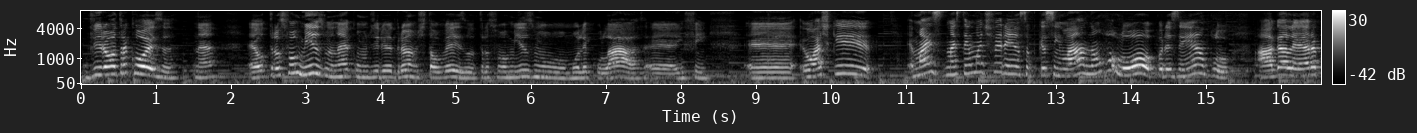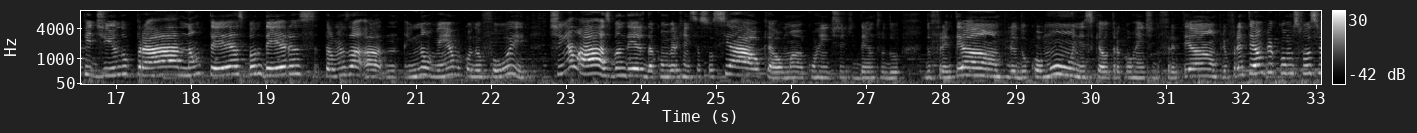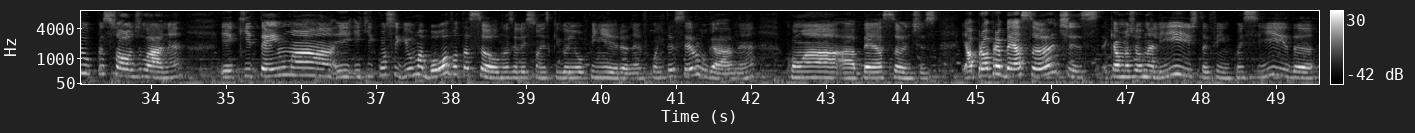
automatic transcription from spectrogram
viram outra coisa, né? É o transformismo, né? Como diria Gramsci, talvez, o transformismo molecular, é, enfim. É, eu acho que. É mais, mas tem uma diferença, porque assim, lá não rolou, por exemplo, a galera pedindo pra não ter as bandeiras, pelo menos a, a, em novembro, quando eu fui, tinha lá as bandeiras da convergência social, que é uma corrente de dentro do, do Frente Amplio, do Comunes, que é outra corrente do Frente Amplio. O Frente Amplio é como se fosse o pessoal de lá, né? E que tem uma. E, e que conseguiu uma boa votação nas eleições que ganhou Pinheira, né? Ficou em terceiro lugar, né? Com a, a Bea Santos. E a própria Bea Santos, que é uma jornalista, enfim, conhecida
